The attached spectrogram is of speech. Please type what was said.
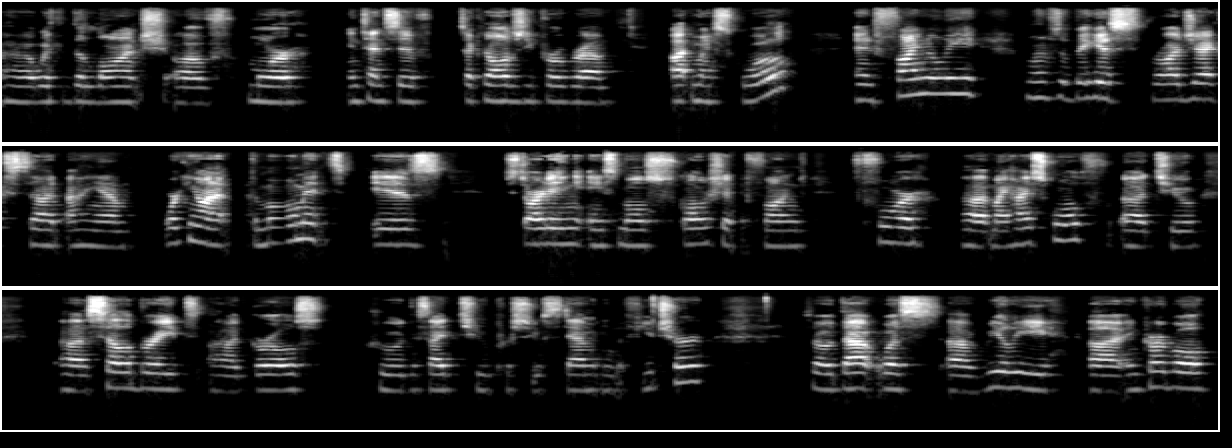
uh, with the launch of more intensive technology program at my school. And finally, one of the biggest projects that I am working on at the moment is starting a small scholarship fund for uh, my high school uh, to uh, celebrate girls who decide to pursue STEM in the future. So that was a really uh, incredible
